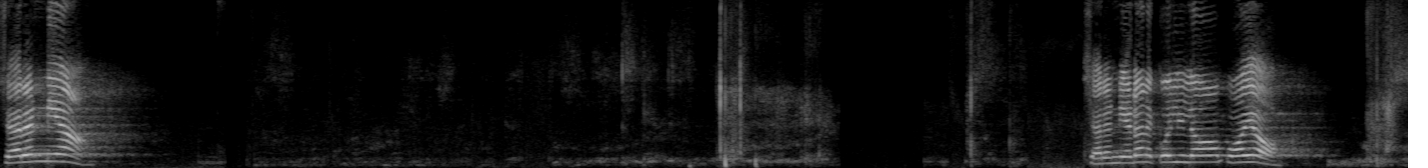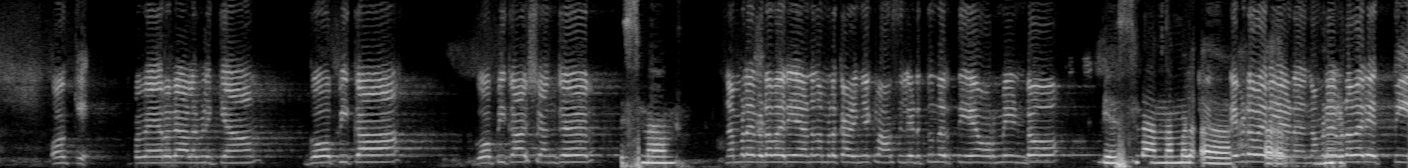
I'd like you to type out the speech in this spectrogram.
ശരണ്യ? ശരണ്യയുടെ അനക്കമില്ലല്ലോ പോയോ? ഓക്കെ. അപ്പൊ വേറൊരാളെ വിളിക്കാം. ഗോപിക. ഗോപിക ശങ്കർ. നമ്മൾ എവിടെ വരെയാണ്? നമ്മൾ കഴിഞ്ഞ ക്ലാസ്സിൽ എടുത്തു നിർത്തിയ. ഓർമ്മയുണ്ടോ? നമ്മൾ എവിടെ വരെയാണ്? നമ്മൾ എവിടെ വരെ എത്തി?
